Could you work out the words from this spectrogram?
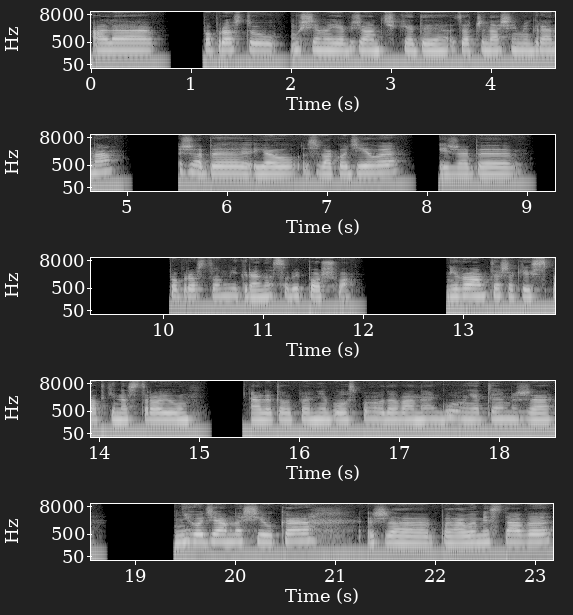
ale po prostu musimy je wziąć, kiedy zaczyna się migrena, żeby ją złagodziły i żeby po prostu migrena sobie poszła. Miewałam też jakieś spadki nastroju, ale to pewnie było spowodowane głównie tym, że nie chodziłam na siłkę, że bolały mnie stawy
